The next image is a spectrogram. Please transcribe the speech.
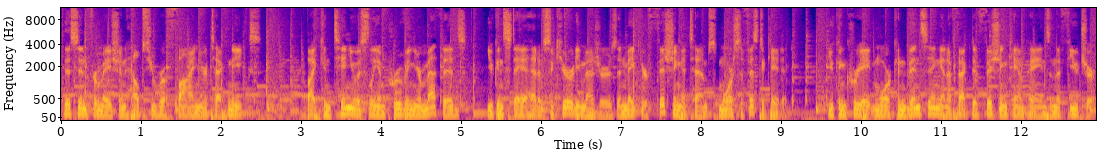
This information helps you refine your techniques. By continuously improving your methods, you can stay ahead of security measures and make your phishing attempts more sophisticated. You can create more convincing and effective phishing campaigns in the future.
